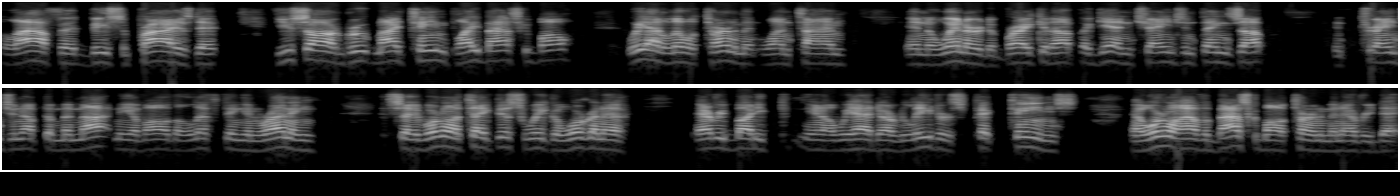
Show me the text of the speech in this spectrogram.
laugh at, be surprised that you saw a group my team play basketball. We had a little tournament one time in the winter to break it up again, changing things up and changing up the monotony of all the lifting and running. Said we're going to take this week and we're going to everybody, you know, we had our leaders pick teams and we're going to have a basketball tournament every day.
